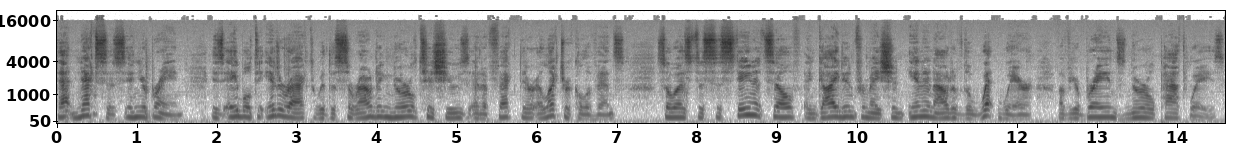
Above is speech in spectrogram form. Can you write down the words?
That nexus in your brain is able to interact with the surrounding neural tissues and affect their electrical events so as to sustain itself and guide information in and out of the wetware of your brain's neural pathways.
